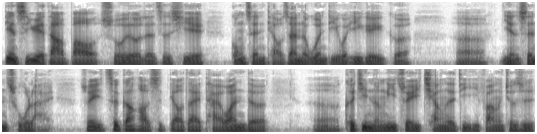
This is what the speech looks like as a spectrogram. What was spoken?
电池越大包，所有的这些工程挑战的问题会一个一个呃衍生出来。所以这刚好是掉在台湾的呃科技能力最强的地方，就是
